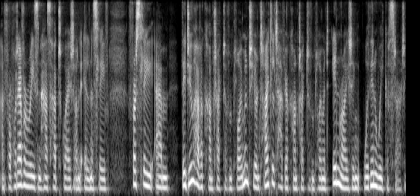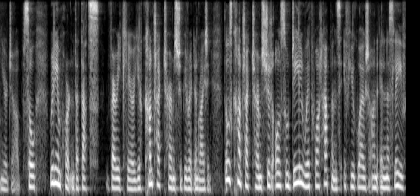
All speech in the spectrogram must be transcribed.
and for whatever reason has had to go out on illness leave. Firstly, um, they do have a contract of employment. You're entitled to have your contract of employment in writing within a week of starting your job. So, really important that that's very clear. Your contract terms should be written in writing. Those contract terms should also deal with what happens if you go out on illness leave.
